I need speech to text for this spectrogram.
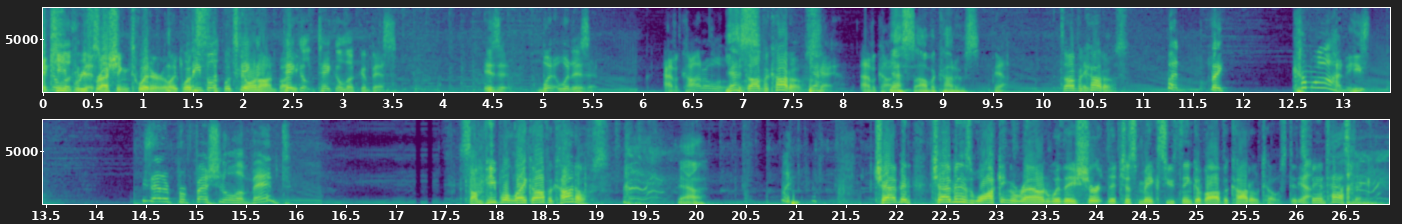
I keep look this. refreshing Twitter. Like, what's People, what's take going a- on, buddy? Take a, take a look at this. Is it what? What is it? Avocado? Yes. it's avocados. Okay, avocados. Yes, avocados. Yeah. It's avocados. But like, come on, he's he's at a professional event. Some people like avocados. Yeah. Chapman Chapman is walking around with a shirt that just makes you think of avocado toast. It's Yeah. fantastic.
